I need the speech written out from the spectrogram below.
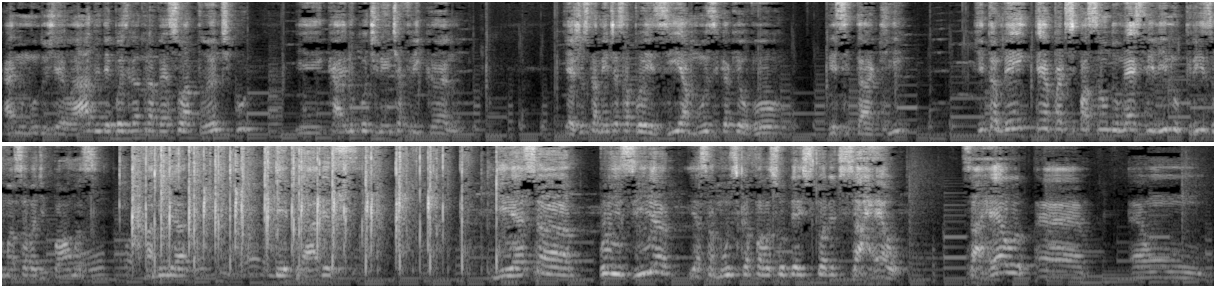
cai no mundo gelado e depois ele atravessa o Atlântico e cai no continente africano. Que é justamente essa poesia, a música que eu vou recitar aqui. Que também tem a participação do mestre Lino Cris, uma salva de palmas, família Metralhas. E essa poesia e essa música fala sobre a história de Sahel. Sahel é, é, um,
